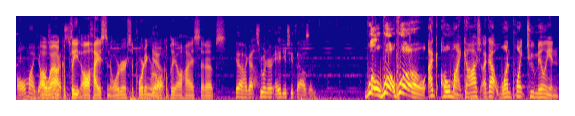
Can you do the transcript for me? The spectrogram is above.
Oh my gosh. Oh wow, got- complete all heists in order. Supporting role, Yeah. complete all heist setups. Yeah, I got 282,000. Whoa, whoa, whoa! I g- oh my gosh, I got 1.2 million.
